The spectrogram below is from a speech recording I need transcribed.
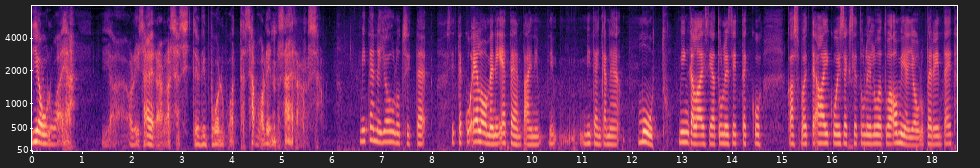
joulua ja, ja oli sairaalassa sitten yli puoli vuotta Savonlinnan sairaalassa. Miten ne joulut sitten, sitten kun elo meni eteenpäin, niin, niin mitenkä ne muuttu? Minkälaisia tuli sitten, kun kasvoitte aikuiseksi ja tuli luotua omia jouluperinteitä?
